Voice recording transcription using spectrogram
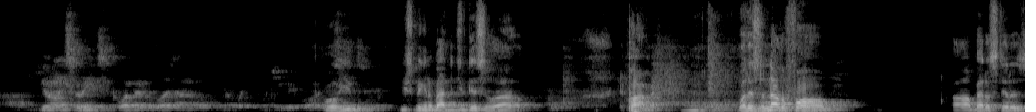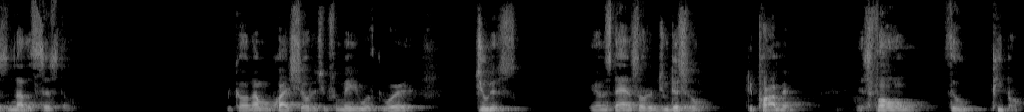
uh, your own experience in court, whatever it was, I don't know, you know what, what you did for Well, you, you're speaking about the judicial uh, department. Well, it's another form, better still is another system because I'm quite sure that you're familiar with the word Judas. You understand? So the judicial department is formed through people,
